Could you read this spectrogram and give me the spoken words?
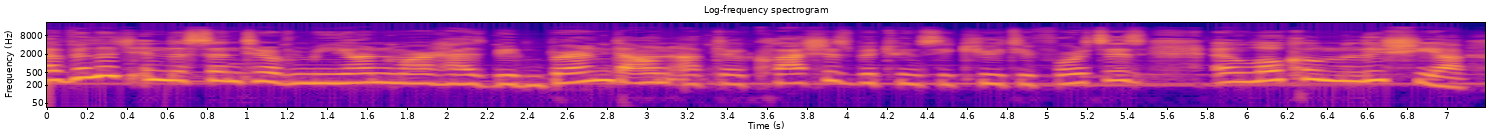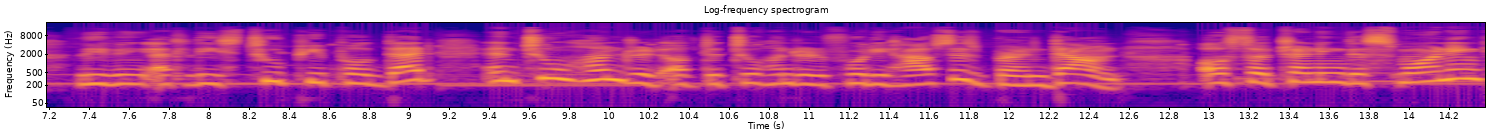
A village in the center of Myanmar has been burned down after clashes between security forces and local militia, leaving at least two people dead and 200 of the 240 houses burned down. Also trending this morning,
